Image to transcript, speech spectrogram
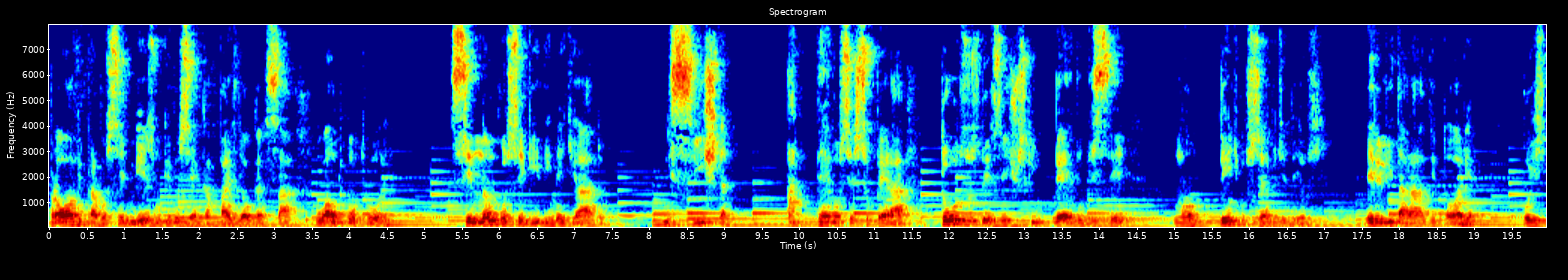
Prove para você mesmo que você é capaz de alcançar o autocontrole. Se não conseguir de imediato, insista até você superar todos os desejos que impedem de ser um autêntico servo de Deus. Ele lhe dará a vitória, pois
